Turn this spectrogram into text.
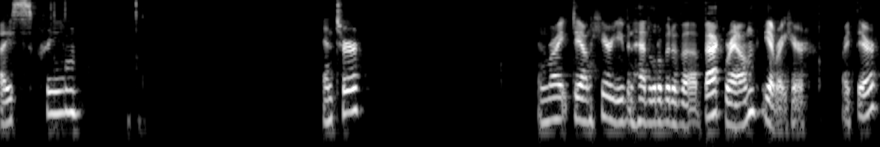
Ice cream. Enter. And right down here, you even had a little bit of a background. Yeah, right here, right there.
